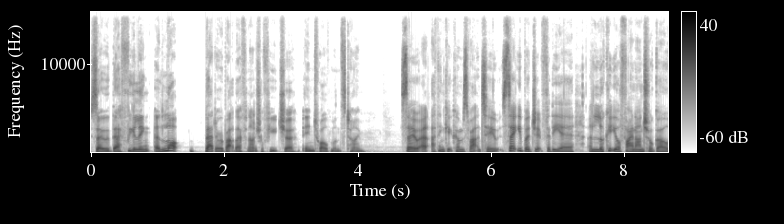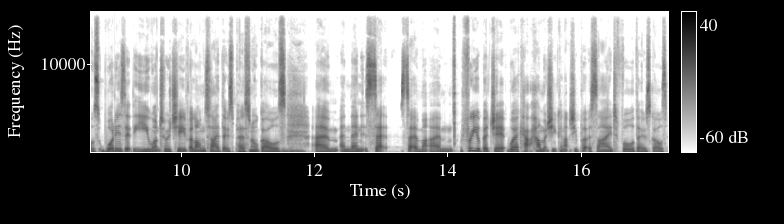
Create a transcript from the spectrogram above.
so they're feeling a lot better about their financial future in 12 months' time? So I I think it comes back to set your budget for the year and look at your financial goals. What is it that you want to achieve alongside those personal goals, um, and then set. Set a, um, through your budget, work out how much you can actually put aside for those goals.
